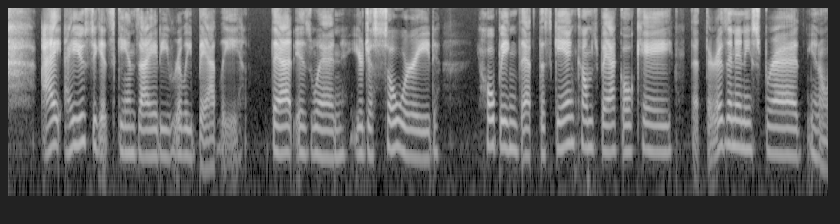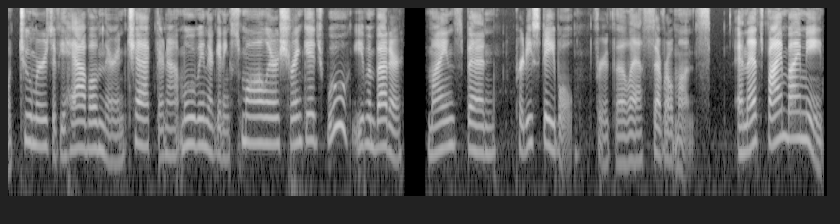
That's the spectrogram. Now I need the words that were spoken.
I, I used to get scanxiety really badly. That is when you're just so worried, hoping that the scan comes back okay, that there isn't any spread. You know, tumors, if you have them, they're in check, they're not moving, they're getting smaller. Shrinkage, woo, even better. Mine's been pretty stable for the last several months. And that's fine by me.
